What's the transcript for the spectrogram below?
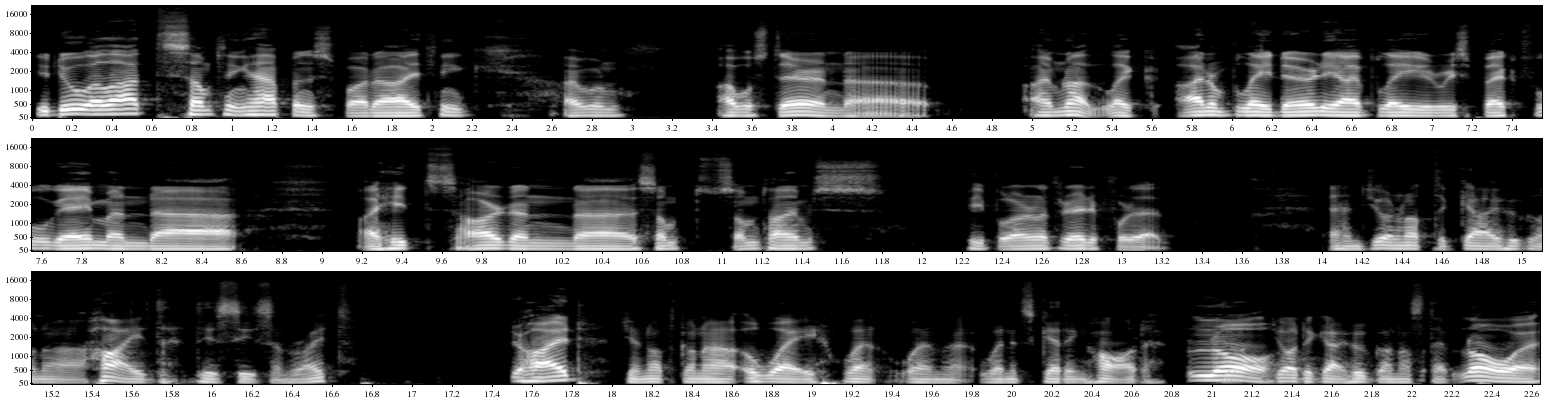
you do a lot, something happens. But I think I won, I was there, and uh, I'm not like I don't play dirty. I play a respectful game, and uh, I hit hard, and uh, some sometimes people are not ready for that. And you're not the guy who's gonna hide this season, right? You hide? You're not gonna away when when uh, when it's getting hard. No. You're, you're the guy who's gonna step. No way.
